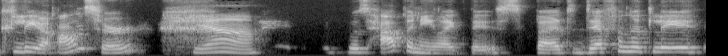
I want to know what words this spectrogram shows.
clear answer. Yeah. It was happening like this but definitely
